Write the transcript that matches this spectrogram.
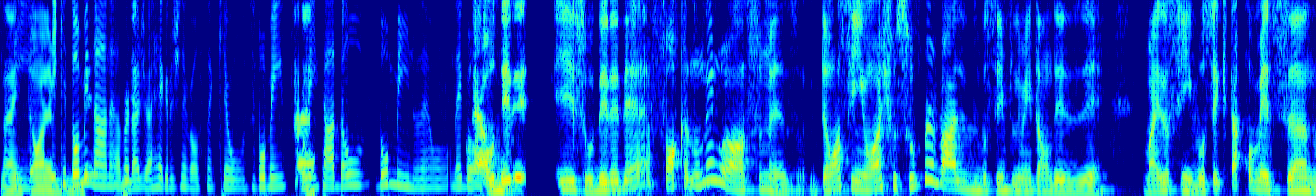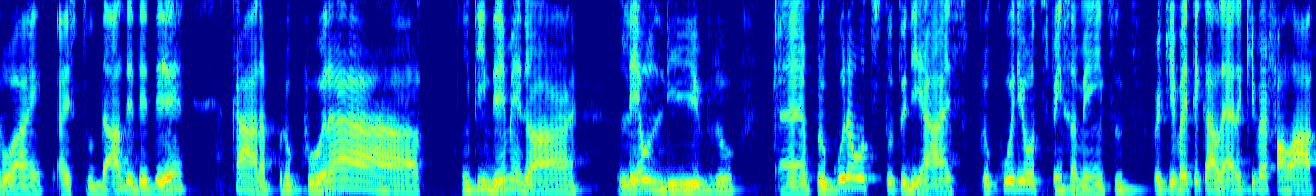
Né? Então tem é... que dominar, né? Na verdade, a regra de negócio, né? Que é o desenvolvimento é. orientado ao domínio, né? O negócio. É, o DD... Isso, o DDD é foca no negócio mesmo. Então, assim, eu acho super válido você implementar um DDD. Mas, assim, você que está começando a, a estudar DDD, cara, procura entender melhor, ler o livro, é, procura outros tutoriais, procure outros pensamentos, porque vai ter galera que vai falar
